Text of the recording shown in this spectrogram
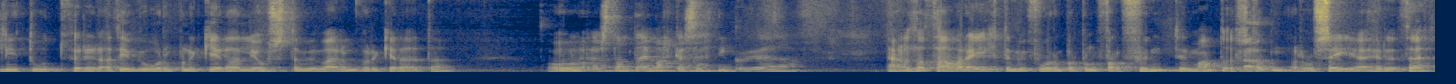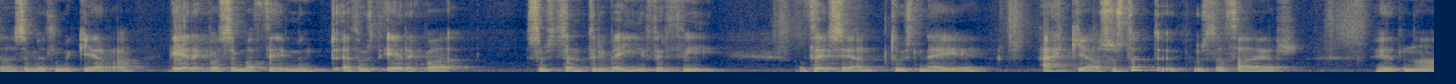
lít út fyrir að því við vorum búin að gera það ljóst að við værum að fara að gera þetta. Hún er að standa í markasetningu eða? En alltaf það var eitt en við fórum bara búin að fara á fundir matvælstofnunar og segja, heyrðu, þetta er það sem við ætlum að gera. Er eitthvað sem að þið mynd eða þú veist, er eitthvað sem stendur í vegi fyrir því og þeir segja, þú veist, nei, ekki að svo stöttu, þú veist, að það er hérna,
